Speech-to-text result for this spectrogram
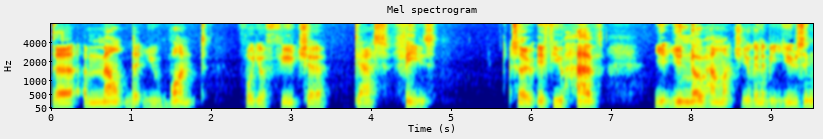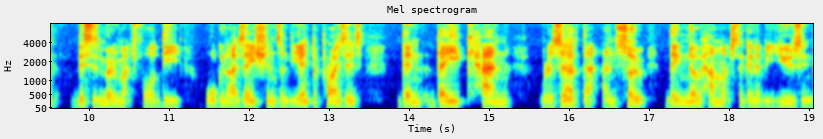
the amount that you want for your future gas fees. So if you have you, you know how much you're going to be using. This is very much for the organizations and the enterprises. Then they can reserve that. And so they know how much they're going to be using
